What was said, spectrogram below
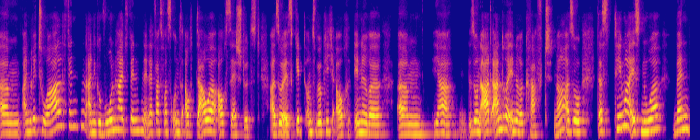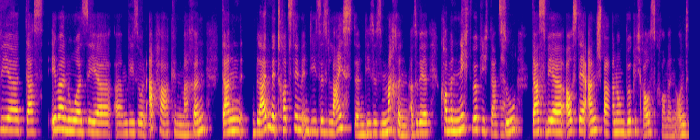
ähm, ein Ritual finden, eine Gewohnheit finden in etwas, was uns auf Dauer auch sehr stützt. Also es gibt uns wirklich auch innere, ähm, ja, so eine Art andere innere Kraft. Ne? Also das Thema ist nur, wenn wir das immer nur sehr ähm, wie so ein Abhaken machen, dann bleiben wir trotzdem in dieses Leisten, dieses Machen. Also wir kommen nicht wirklich dazu, ja. dass wir aus der Anspannung wirklich rauskommen. Und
